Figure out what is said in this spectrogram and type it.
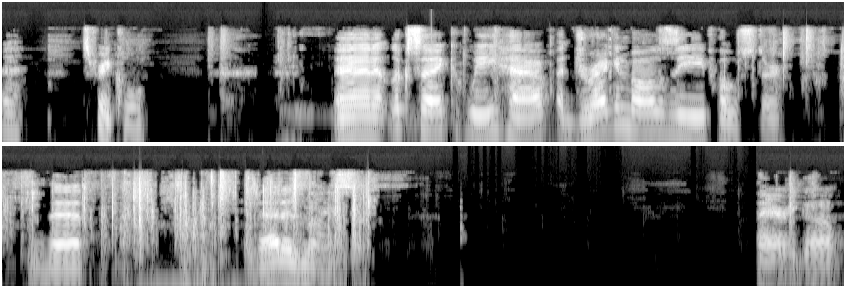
Eh, it's pretty cool. And it looks like we have a Dragon Ball Z poster. That that is nice. There we go.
